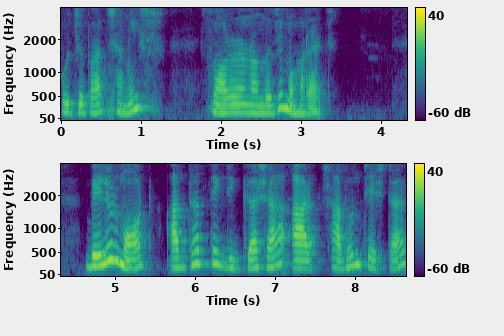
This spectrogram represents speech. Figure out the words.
পূজ্যপাত স্বামী স্মরণানন্দজি মহারাজ। বেলুর মঠ আধ্যাত্মিক জিজ্ঞাসা আর সাধন চেষ্টার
